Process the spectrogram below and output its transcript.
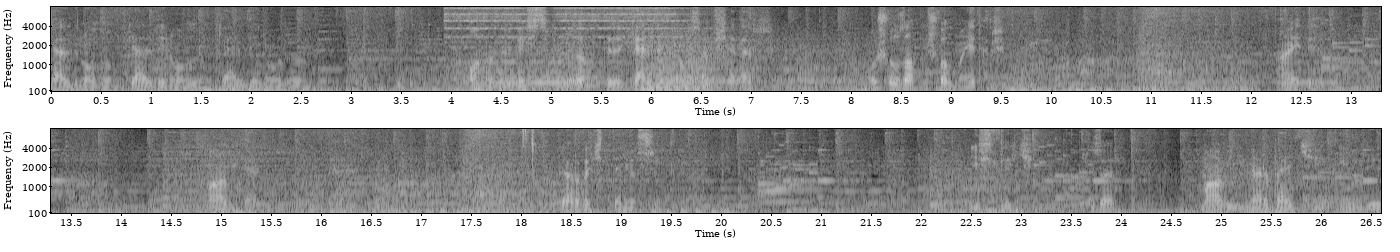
Geldin oğlum, geldin oğlum, geldin oğlum. Ananı 5 spin uzattı. Geldi mi yoksa bir şeyler. Boşu uzatmış olma yeter. Haydi. Mavi gel. Yarıda kilitleniyor sürekli ya. Yeşil tek. Güzel. Mavi iner belki indi.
